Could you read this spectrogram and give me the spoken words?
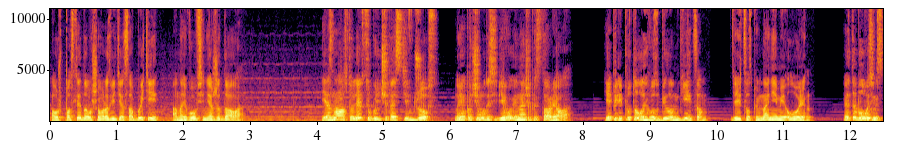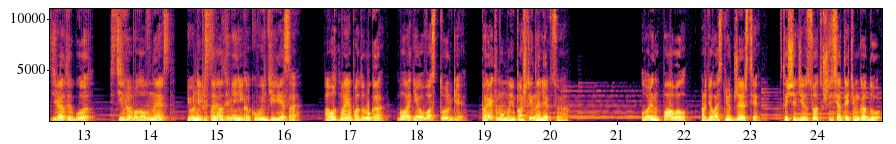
А уж последовавшего развития событий она и вовсе не ожидала. Я знала, что лекцию будет читать Стив Джобс, но я почему-то себе его иначе представляла. Я перепутала его с Биллом Гейтсом, делится воспоминаниями Лорен. Это был 89 год. Стив работал в Next, и он не представлял для меня никакого интереса. А вот моя подруга была от него в восторге, поэтому мы и пошли на лекцию. Лорен Пауэлл родилась в Нью-Джерси в 1963 году.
